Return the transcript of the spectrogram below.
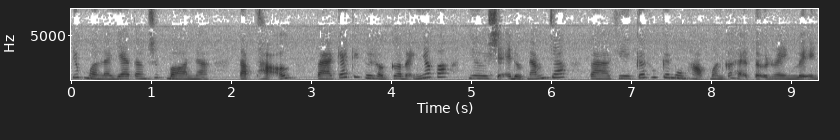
giúp mình là gia tăng sức bền nè tập thở và các cái kỹ thuật cơ bản nhất đó, như sẽ được nắm chắc và khi kết thúc cái môn học mình có thể tự rèn luyện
